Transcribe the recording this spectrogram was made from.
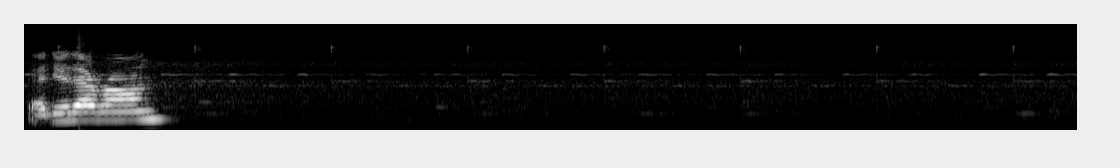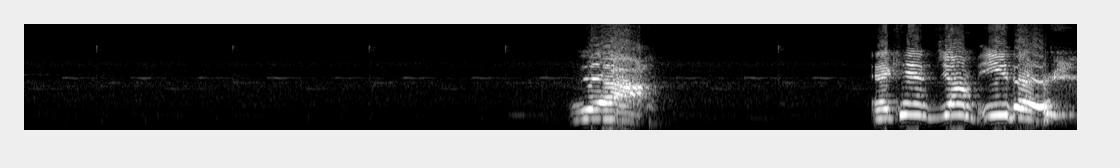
Did I do that wrong? Yeah. And I can't jump either.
